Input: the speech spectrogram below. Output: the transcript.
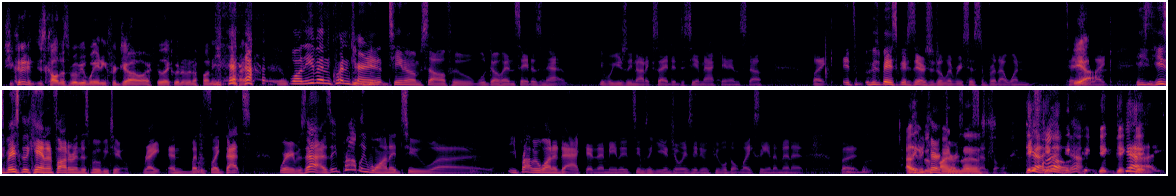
she could have just called this movie waiting for Joe I feel like would have been a funny title. well, and even Quentin Tarantino himself, who will go ahead and say doesn't have people are usually not excited to see him acting and stuff, like it's who's basically just there as a delivery system for that one. Tale. Yeah. like he's he's basically cannon fodder in this movie too, right? And but it's like that's where he was at. Is he probably wanted to. uh he probably wanted to act in. I mean, it seems like he enjoys it, even if people don't like seeing him in it. But I think the he was fine character is essential. Dick, Yeah, dick, no. dick, Yeah. dick, dick, dick, yeah, dick.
